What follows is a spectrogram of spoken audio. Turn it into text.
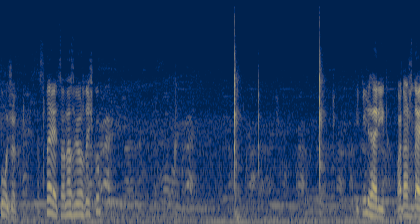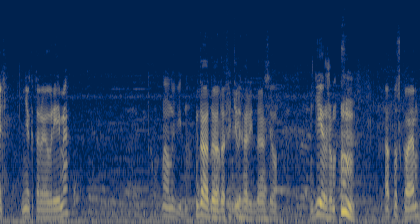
Поджиг ставится на звездочку. Фитиль горит. Подождать некоторое время. Ну, ну видно. Да, да, Да, да, фитиль видно. горит, да. Все. Держим. Отпускаем.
